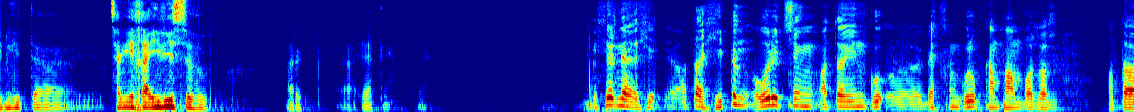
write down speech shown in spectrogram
ерөнхийдөө цагийнхаа 99% баг яадаг. Тэгэхээр одоо хідэн өөрийн чин одоо энэ бяцхан групп компани бол одоо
